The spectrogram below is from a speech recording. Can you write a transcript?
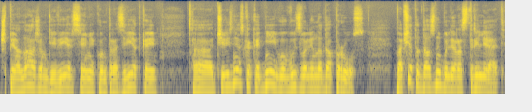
шпионажем, диверсиями, контрразведкой. А, через несколько дней его вызвали на допрос. Вообще-то должны были расстрелять,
